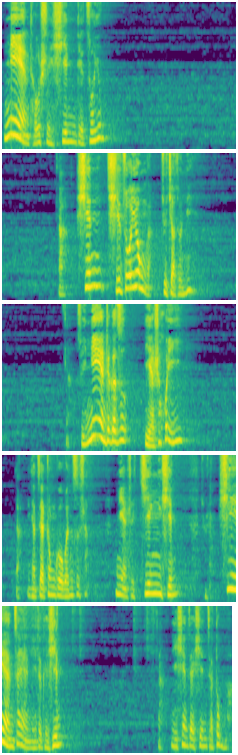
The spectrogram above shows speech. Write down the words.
念头是心的作用。啊，心起作用啊，就叫做念。啊，所以念这个字也是会意。啊，你看在中国文字上，念是精心，就是现在你这个心。啊，你现在心在动吗？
